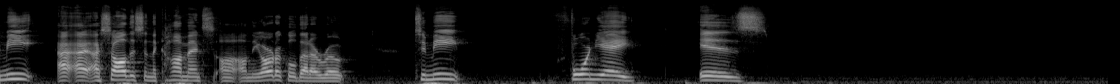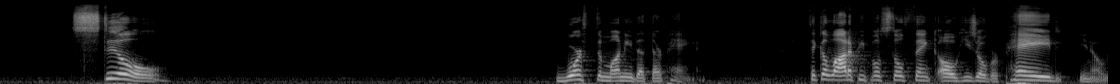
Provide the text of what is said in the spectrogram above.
me, I, I saw this in the comments on, on the article that I wrote. To me, Fournier is still worth the money that they're paying him. I think a lot of people still think, oh, he's overpaid. You know,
